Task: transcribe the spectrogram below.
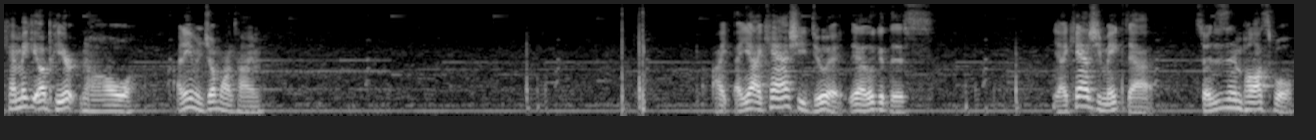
Can I make it up here? No. I didn't even jump on time. I, I, yeah, I can't actually do it. Yeah, look at this. Yeah, I can't actually make that. So this is impossible.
